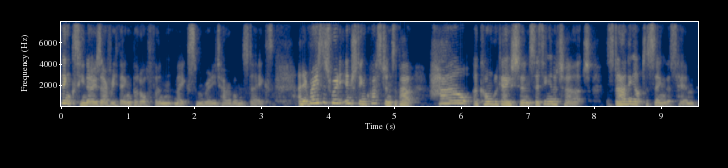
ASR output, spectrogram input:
thinks he knows everything, but often makes some really terrible mistakes. And it raises really interesting questions about how a congregation sitting in a church, standing up to sing this hymn,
